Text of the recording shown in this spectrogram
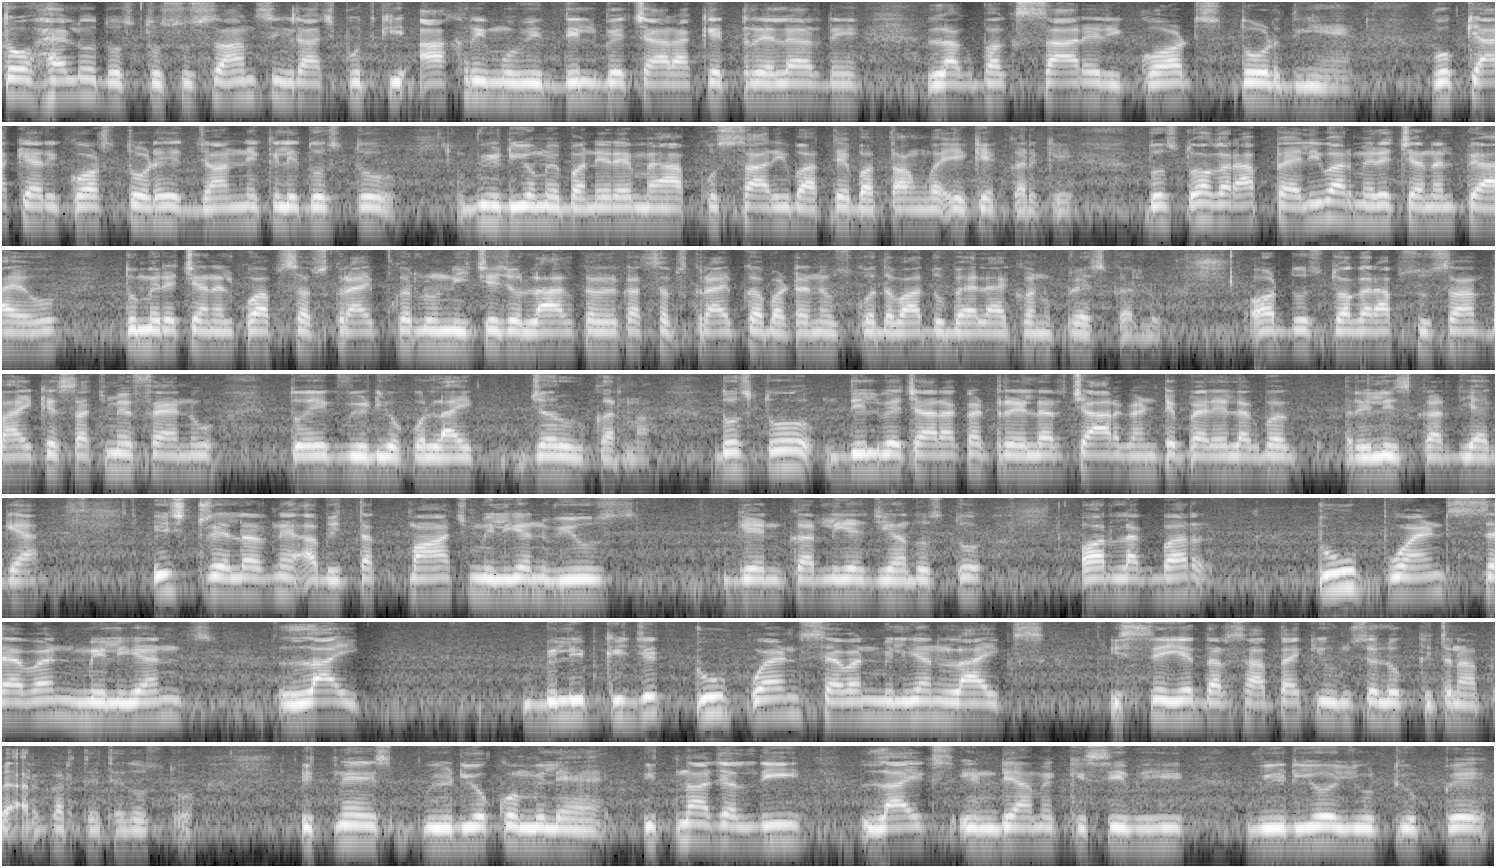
तो हेलो दोस्तों, सुशांत सिंह राजपूत की आखिरी मूवी दिल बेचारा के ट्रेलर ने लगभग सारे रिकॉर्ड्स तोड़ दिए हैं। वो क्या क्या रिकॉर्ड्स तोड़े जानने के लिए दोस्तों वीडियो में बने रहे, मैं आपको सारी बातें बताऊँगा एक एक करके। दोस्तों, अगर आप पहली बार मेरे चैनल पे आए हो तो मेरे चैनल को आप सब्सक्राइब कर लो, नीचे जो लाल कलर का सब्सक्राइब का बटन है, उसको दबा दो बेल आइकन प्रेस कर लो। और दोस्तों, अगर आप सुशांत भाई के सच में फ़ैन हो तो एक वीडियो को लाइक ज़रूर करना। दोस्तों, दिल बेचारा का ट्रेलर चार घंटे पहले लगभग रिलीज़ कर दिया गया। इस ट्रेलर ने अभी तक पाँच मिलियन व्यूज़ गेन कर लिए। जी हाँ दोस्तों, और लगभग 2.7 मिलियन लाइक। बिलीव कीजिए 2.7 मिलियन लाइक्स। इससे ये दर्शाता है कि उनसे लोग कितना प्यार करते थे दोस्तों। इतने इस वीडियो को मिले हैं। इतना जल्दी लाइक्स इंडिया में किसी भी वीडियो यूट्यूब पे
